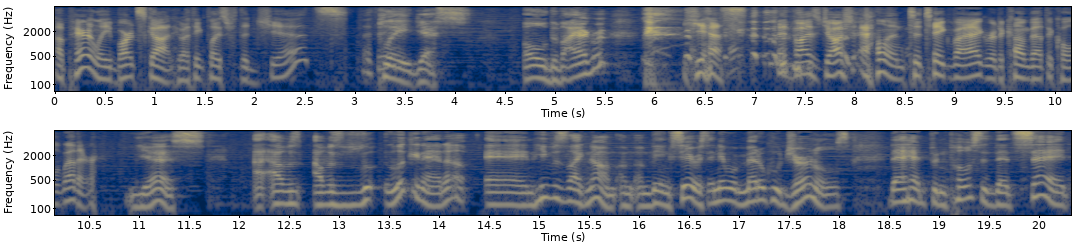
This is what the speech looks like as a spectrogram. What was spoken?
Apparently, Bart Scott, who I think plays for the Jets, played. Yes. Oh, the Viagra. yes, advised Josh Allen to take Viagra to combat the cold weather. Yes. I, I was I was lo- looking that up, and he was like, "No, I'm, I'm, I'm being serious." And there were medical journals that had been posted that said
